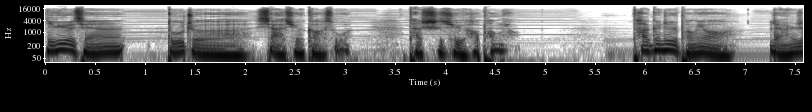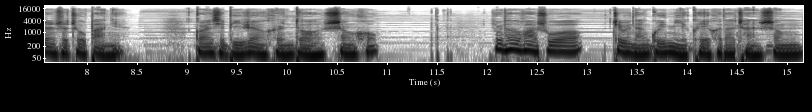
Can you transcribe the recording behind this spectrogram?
一个月前，读者夏雪告诉我，她失去好朋友。她跟这位朋友两人认识只有半年，关系比任何人都要深厚。用她的话说，这位男闺蜜可以和她产生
